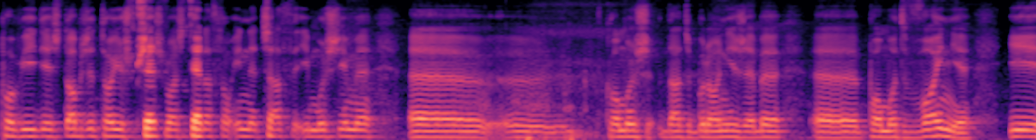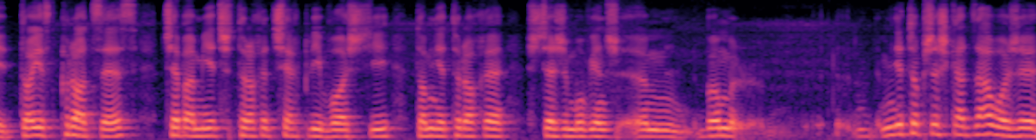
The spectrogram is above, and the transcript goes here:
powiedzieć, dobrze, to już przeszłość, teraz są inne czasy i musimy e, e, komuś dać broni, żeby e, pomóc w wojnie. I to jest proces, trzeba mieć trochę cierpliwości. To mnie trochę, szczerze mówiąc, um, bo m- mnie to przeszkadzało, że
